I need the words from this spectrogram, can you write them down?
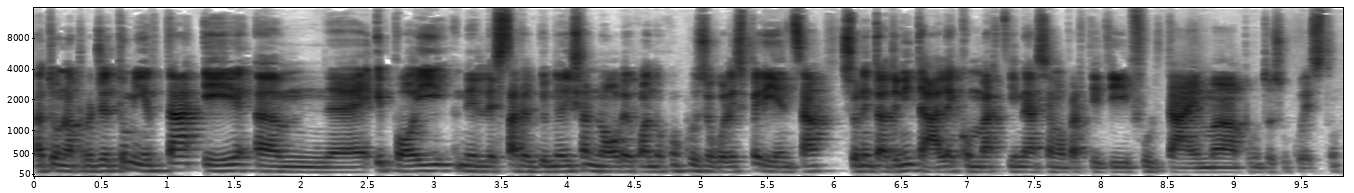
attorno al progetto Mirta e, um, e, poi nell'estate del 2019 quando ho concluso quell'esperienza sono entrato in Italia e con Martina siamo partiti full time appunto su questo.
